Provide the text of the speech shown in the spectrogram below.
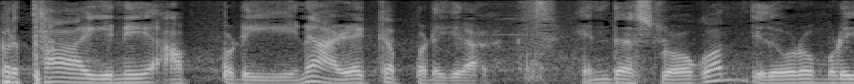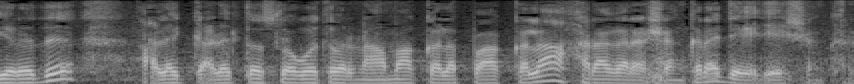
பிரதாயினி அப்படின்னு அழைக்கப்படுகிறாள் இந்த ஸ்லோகம் இதோடு முடிகிறது. அழைக்க அடுத்த ஸ்லோகத்தோட ஒரு நாமாக்களை பார்க்கலாம். ஹரஹர சங்கர ஜெய ஜெயசங்கர.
